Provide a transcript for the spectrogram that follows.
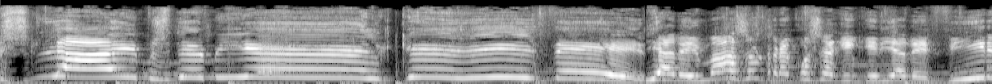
¡Slimes de miel! ¿Qué dices? Y además, otra cosa que quería decir,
